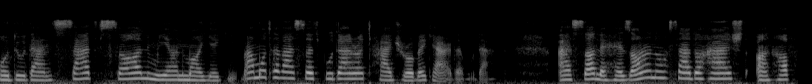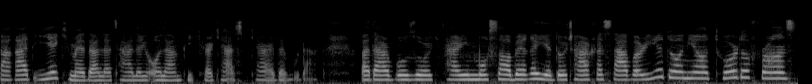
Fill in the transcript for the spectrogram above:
حدوداً 100 سال میان مایگی و متوسط بودن را تجربه کرده بودند. از سال 1908 آنها فقط یک مدال طلای المپیک را کسب کرده بودند و در بزرگترین مسابقه دوچرخه سواری دنیا تور دو فرانس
